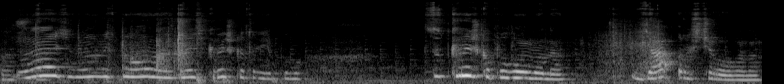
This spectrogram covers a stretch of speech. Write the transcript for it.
просто. Вона навіть, навіть поломана, навіть кришка тоді поломана. Тут кришка поломана. Я розчарована.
